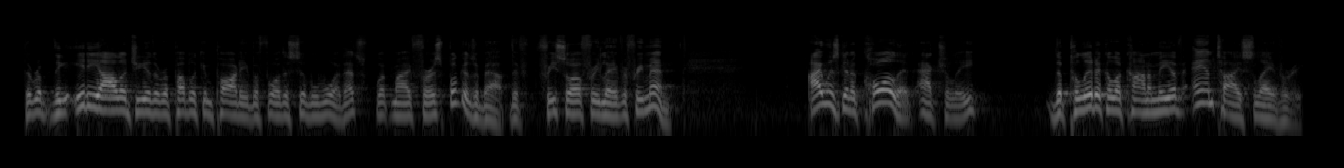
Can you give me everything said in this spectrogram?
the, the, ideology of the Republican Party before the Civil War. That's what my first book is about, the free soil, free labor, free men. I was going to call it, actually, the political economy of anti-slavery.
